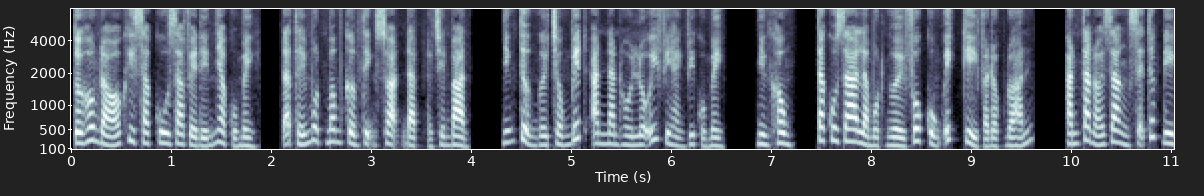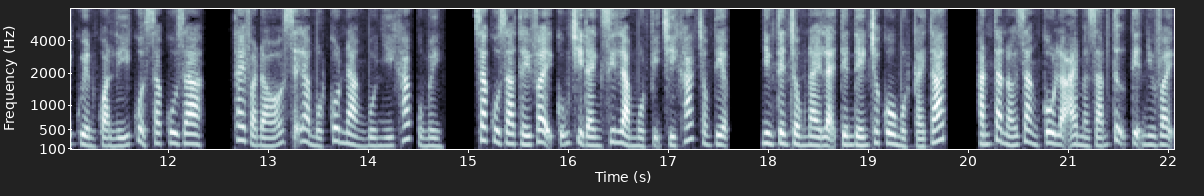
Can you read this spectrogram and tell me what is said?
Tối hôm đó khi Sakuza về đến nhà của mình, đã thấy một mâm cơm thịnh soạn đặt ở trên bàn, những tưởng người chồng biết ăn năn hối lỗi vì hành vi của mình, nhưng không, Takuza là một người vô cùng ích kỷ và độc đoán. Hắn ta nói rằng sẽ tước đi quyền quản lý của Sakuza, thay vào đó sẽ là một cô nàng bồ nhí khác của mình. Sakuza thấy vậy cũng chỉ đành xin làm một vị trí khác trong tiệm, nhưng tên chồng này lại tiến đến cho cô một cái tát. Hắn ta nói rằng cô là ai mà dám tự tiện như vậy,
